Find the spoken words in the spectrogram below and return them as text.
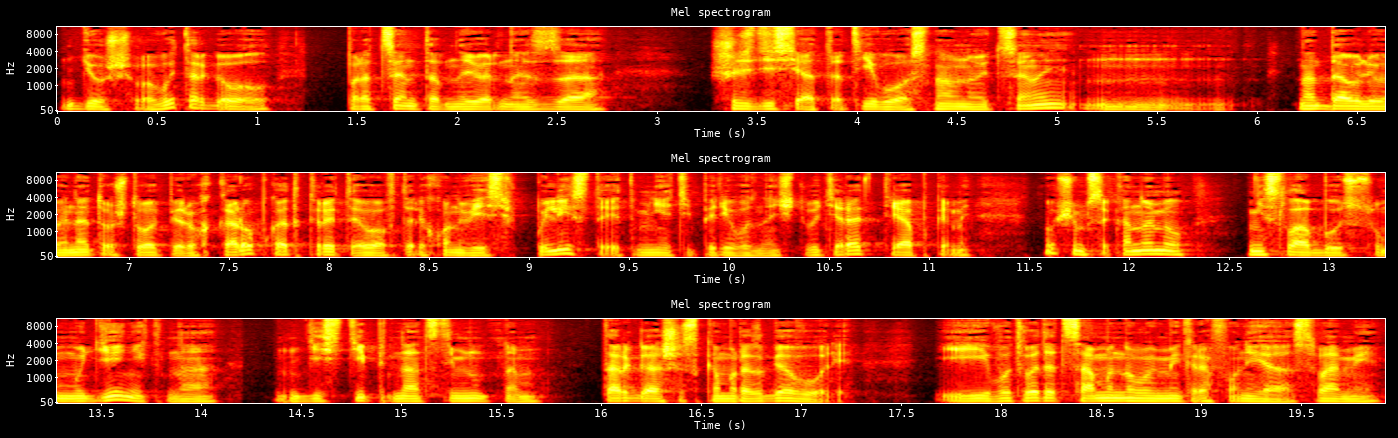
дешево. Выторговал процентов, наверное, за 60 от его основной цены, надавливая на то, что, во-первых, коробка открытая, во-вторых, он весь в пыли стоит, мне теперь его, значит, вытирать тряпками. В общем, сэкономил неслабую сумму денег на 10-15 минутном торгашеском разговоре – и вот в этот самый новый микрофон я с вами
